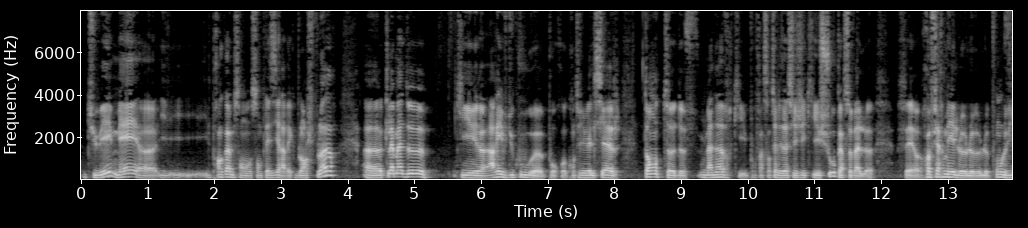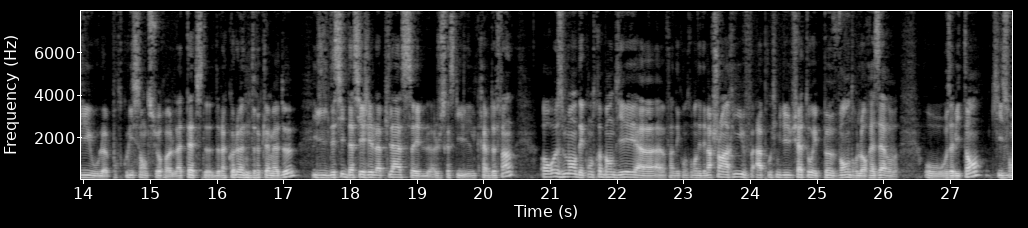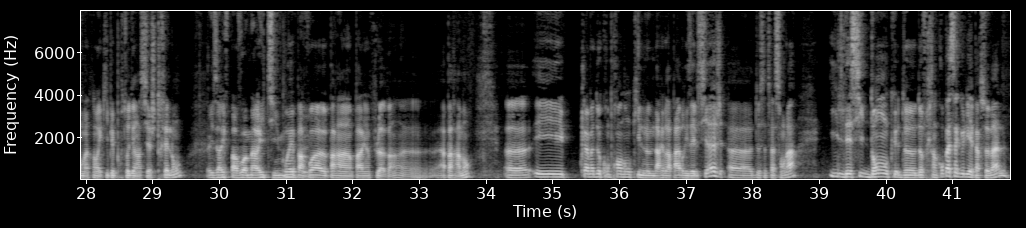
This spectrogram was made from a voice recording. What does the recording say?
tuer, mais il, prend quand même son, son plaisir avec Blanchefleur. Euh, Clamadeux, qui euh, arrive du coup euh, pour continuer le siège, tente de une manœuvre qui pour faire sortir les assiégés qui échoue. Perceval euh, fait refermer le, le, le pont-levis ou la porte coulissante sur la tête de, de la colonne de Clamadeux. Il décide d'assiéger la place jusqu'à ce qu'il crève de faim. Heureusement, des contrebandiers, euh, enfin des contrebandiers, des marchands arrivent à proximité du château et peuvent vendre leurs réserves aux, aux habitants, qui sont maintenant équipés pour tenir un siège très long. Ils arrivent par voie maritime. Oui, donc, parfois euh, par un par un fleuve, hein, euh, apparemment. Euh, et Clamadeux comprend donc qu'il n'arrivera pas à briser le siège euh, de cette façon-là. Il décide donc de- d'offrir un compas singulier à Perceval.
